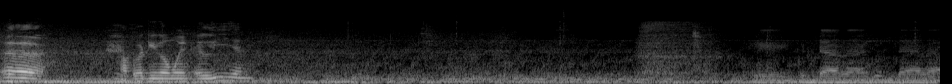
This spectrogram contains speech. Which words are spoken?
Eh, apalagi ngomongin alien. Eh, Gundala Gundala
